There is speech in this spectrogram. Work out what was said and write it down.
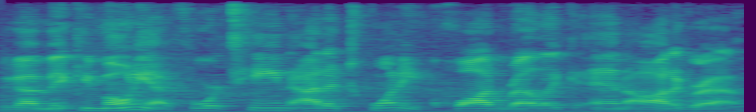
We got Mickey Moniak, 14 out of 20, quad relic and autograph.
